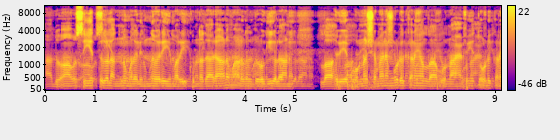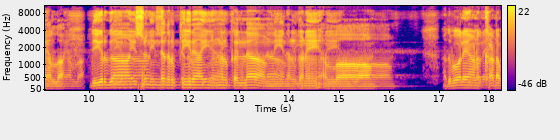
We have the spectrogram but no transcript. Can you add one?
ആ ദുആവസീയത്തുകൾ അന്നു മുതൽ ഇന്ന് വരെയും അറിയിക്കുന്ന ധാരാളം ആളുകൾ രോഗികളാണ്. അള്ളാഹുവെ പൂർണ ശമനം കൊടുക്കണേ അള്ളാഹ് പൂർണ ആഫിയത്ത് കൊടുക്കണേ അല്ല ദീർഘായുസ് നിന്റെ തൃപ്തിയിലായി ഞങ്ങൾക്കെല്ലാം നീ നൽകണേ അല്ലാ അതുപോലെയാണ് കടം.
